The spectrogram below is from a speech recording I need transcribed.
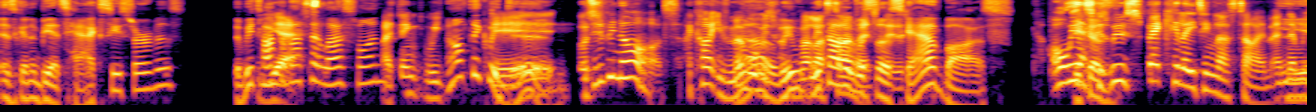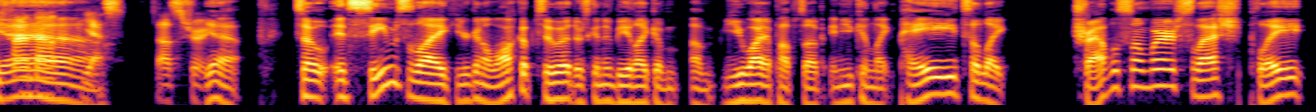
is going to be a taxi service? Did we talk about that last one? I think we. I don't think we did. Or did we not? I can't even remember. No, what we, we, we last thought time it was did scav boss. Oh yes, because we were speculating last time, and then we found out. Yes, that's true. Yeah. So it seems like you're gonna walk up to it. There's gonna be like a, a UI that pops up, and you can like pay to like travel somewhere slash play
